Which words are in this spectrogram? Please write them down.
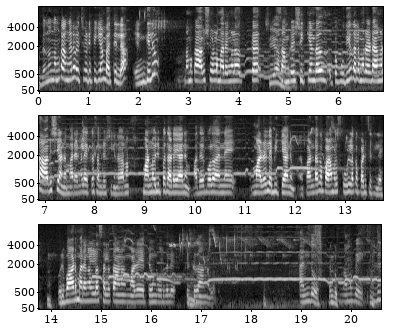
ഇതൊന്നും നമുക്ക് അങ്ങനെ വെച്ച് പിടിപ്പിക്കാൻ പറ്റില്ല. എങ്കിലും നമുക്ക് ആവശ്യമുള്ള മരങ്ങളൊക്കെ സംരക്ഷിക്കേണ്ടത് ഇപ്പൊ പുതിയ തലമുറയുടെ അങ്ങോട്ട് ആവശ്യമാണ് മരങ്ങളെയൊക്കെ സംരക്ഷിക്കേണ്ടത് കാരണം മണ്ണൊലിപ്പ് തടയാനും അതേപോലെ തന്നെ മഴ ലഭിക്കാനും. പണ്ടൊക്കെ നമ്മൾ സ്കൂളിലൊക്കെ പഠിച്ചിട്ടില്ലേ? ഒരുപാട് മരങ്ങളുള്ള സ്ഥലത്താണ് മഴ ഏറ്റവും കൂടുതൽ കിട്ടുക എന്നുള്ളത്. എന്തോ എന്തോ നമുക്ക് ഇതിൽ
